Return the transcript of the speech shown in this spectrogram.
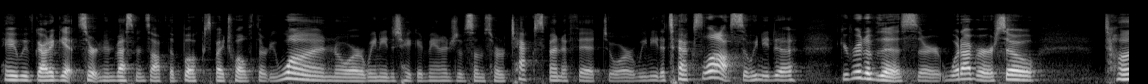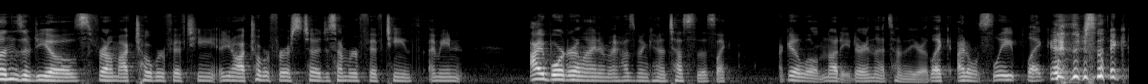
hey, we've got to get certain investments off the books by 1231, or we need to take advantage of some sort of tax benefit, or we need a tax loss, so we need to get rid of this, or whatever. So tons of deals from October 15th, you know, October 1st to December 15th. I mean, I borderline, and my husband can attest to this, like, I get a little nutty during that time of the year. Like, I don't sleep. Like, there's like,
